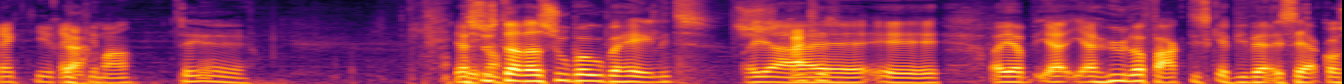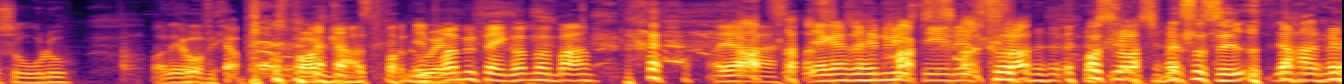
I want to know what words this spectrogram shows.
rigtig, Ja. rigtig meget. Det, Jeg synes, det har været super ubehageligt. Og jeg, øh, øh, og jeg, jeg, jeg hylder faktisk, at vi hver især går solo og laver hver vores podcast for nu En af. Brøndby-fan kom på en bar, og jeg, jeg kan så henvise til en SK. Og slås med sig selv. jeg har en ny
